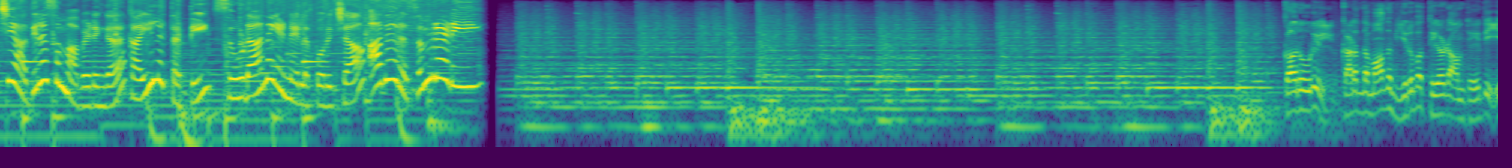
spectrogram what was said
காய்ச்சி அதிரசமா விடுங்க. கையில தட்டி சூடான எண்ணெயில பொரிச்சா அதிரசம் ரெடி கரூரில் கடந்த மாதம் இருபத்தி ஏழாம் தேதி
